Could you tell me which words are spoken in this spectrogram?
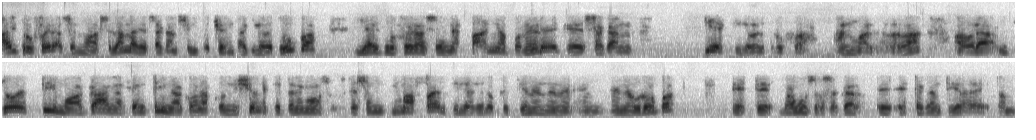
Hay truferas en Nueva Zelanda que sacan 180 kilos de trufa y hay truferas en España, ponele, que sacan 10 kilos de trufa anual, ¿verdad? Ahora, yo estimo acá en la Argentina, con las condiciones que tenemos, que son más fértiles de lo que tienen en, Europa, este, vamos a sacar eh, esta cantidad de, tam-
